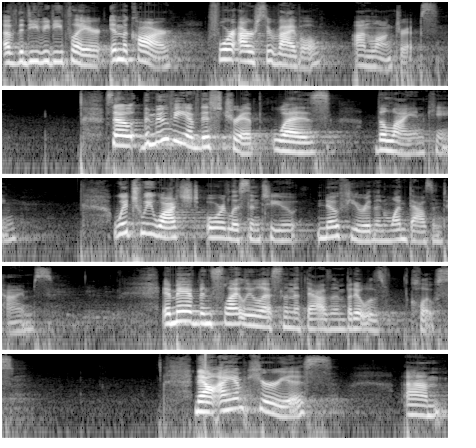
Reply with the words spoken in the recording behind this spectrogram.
of the DVD player in the car for our survival on long trips. So, the movie of this trip was the Lion King, which we watched or listened to no fewer than 1,000 times. It may have been slightly less than 1,000, but it was close. Now, I am curious um,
